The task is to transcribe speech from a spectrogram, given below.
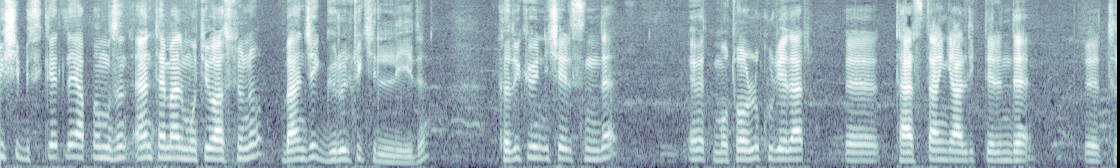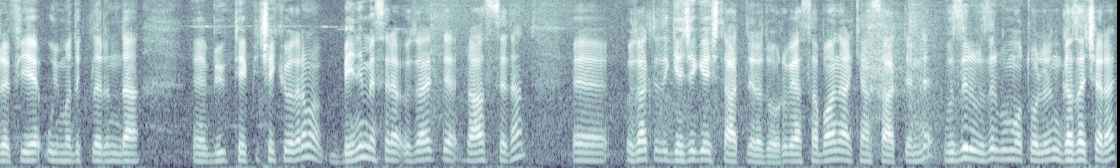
işi bisikletle yapmamızın en temel motivasyonu bence gürültü kirliliğiydi. Kadıköy'ün içerisinde evet motorlu kuryeler e, tersten geldiklerinde e, trafiğe uymadıklarında e, büyük tepki çekiyorlar ama beni mesela özellikle rahatsız eden e, özellikle de gece geç saatlere doğru veya sabahın erken saatlerinde vızır vızır bu motorların gaz açarak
